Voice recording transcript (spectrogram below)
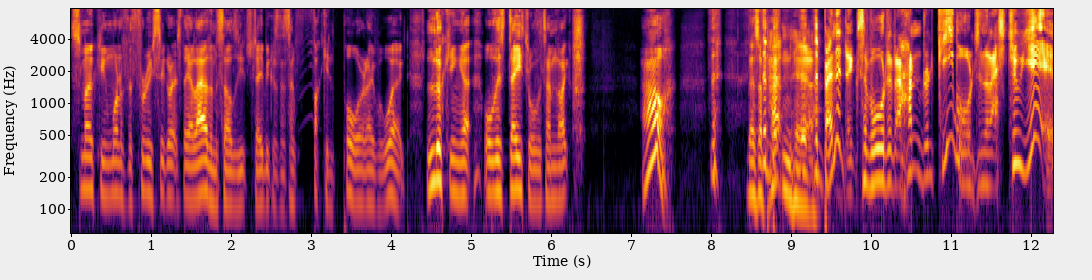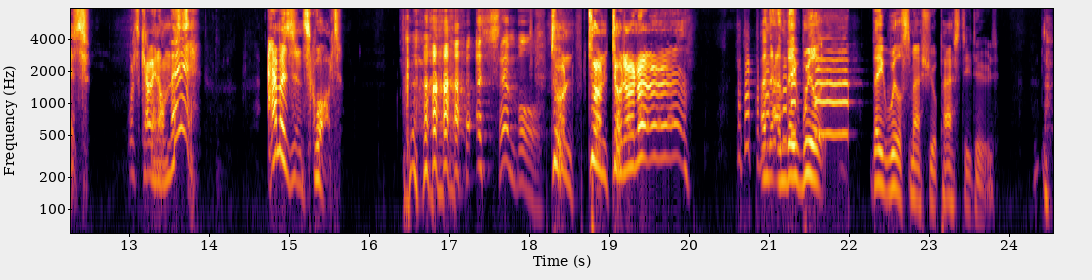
smoking one of the three cigarettes they allow themselves each day because they're so fucking poor and overworked. Looking at all this data all the time, like, oh. The, There's a the, pattern here. The, Benedicts have ordered a hundred keyboards in the last two years. What's going on there? Amazon squad. Assemble. dun dun dun dun, dun. And and they will they will smash your pasty, dude.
